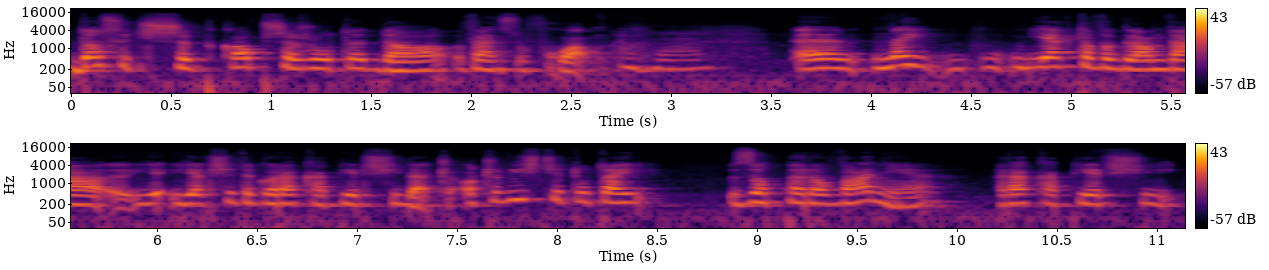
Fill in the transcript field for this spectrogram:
dosyć szybko przerzuty do węzłów chłonnych. Mhm. E, no i jak to wygląda, jak się tego raka piersi leczy? Oczywiście tutaj zoperowanie raka piersi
